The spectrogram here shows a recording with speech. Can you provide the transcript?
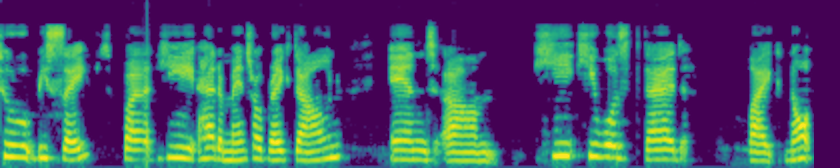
to be saved, but he had a mental breakdown and um, he he was dead, like not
